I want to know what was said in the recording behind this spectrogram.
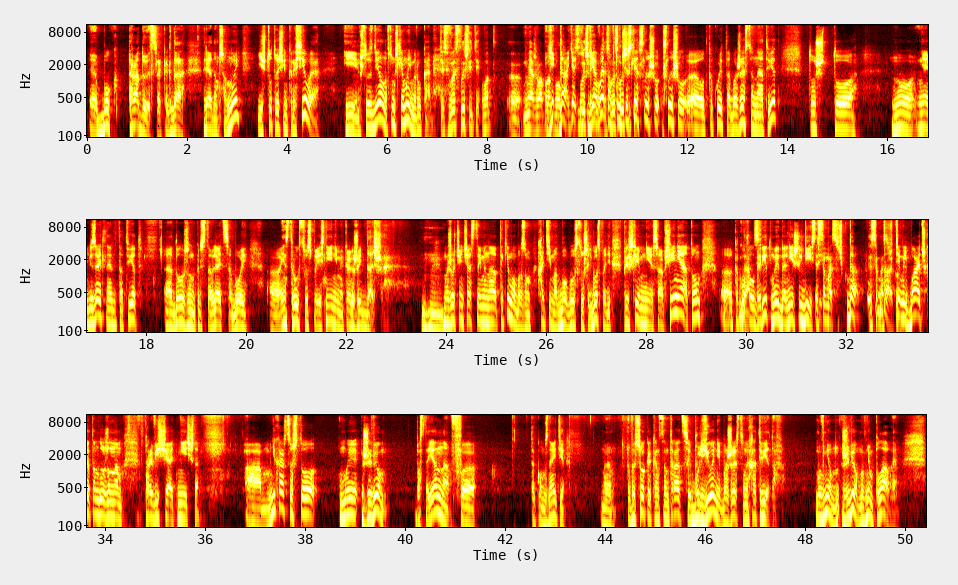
э, Бог радуется, когда рядом со мной есть что-то очень красивое – и что сделано, в том числе моими руками. То есть вы слышите, вот э, у меня же вопрос был... Да, я, я в этом в том числе слышу, слышу э, вот какой-то божественный ответ, то, что ну, не обязательно этот ответ э, должен представлять собой инструкцию с пояснениями, как жить дальше. Угу. Мы же очень часто именно таким образом хотим от Бога услышать. Господи, пришли мне сообщение о том, э, каков да. алгоритм их дальнейших действий. СМС-очку. Да. смс да, тем или батюшка там должен нам провещать нечто. А мне кажется, что мы живем постоянно в таком, знаете, э, высокой концентрации бульоне божественных ответов. Мы в нем живем, мы в нем плаваем.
